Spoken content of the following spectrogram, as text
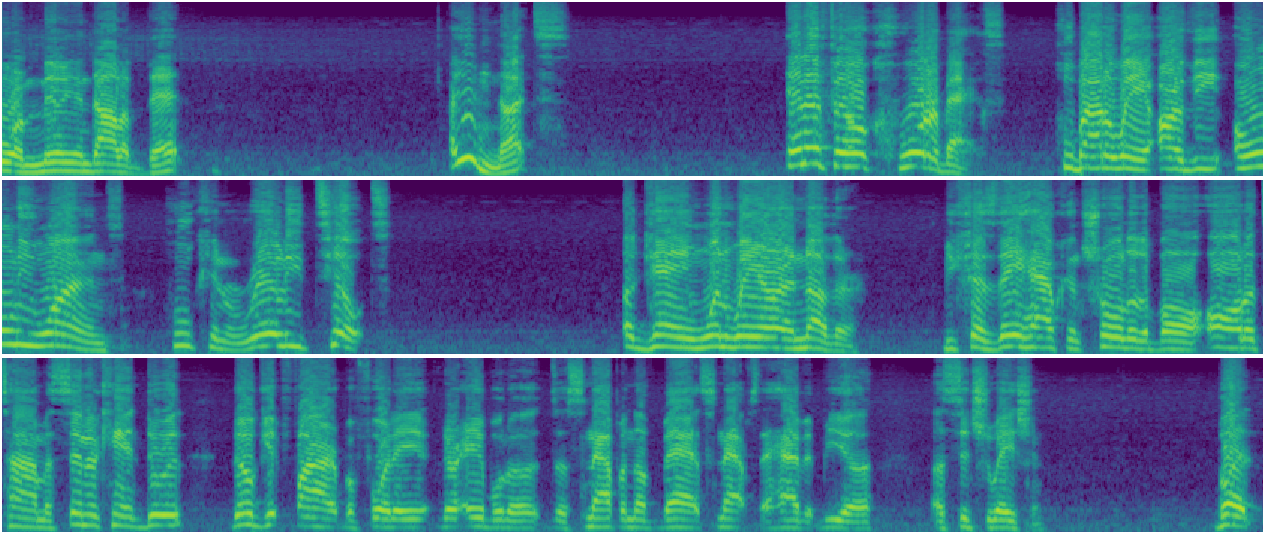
for a million dollar bet? Are you nuts? NFL quarterbacks, who, by the way, are the only ones who can really tilt a game one way or another because they have control of the ball all the time. A center can't do it, they'll get fired before they, they're able to, to snap enough bad snaps to have it be a, a situation. But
